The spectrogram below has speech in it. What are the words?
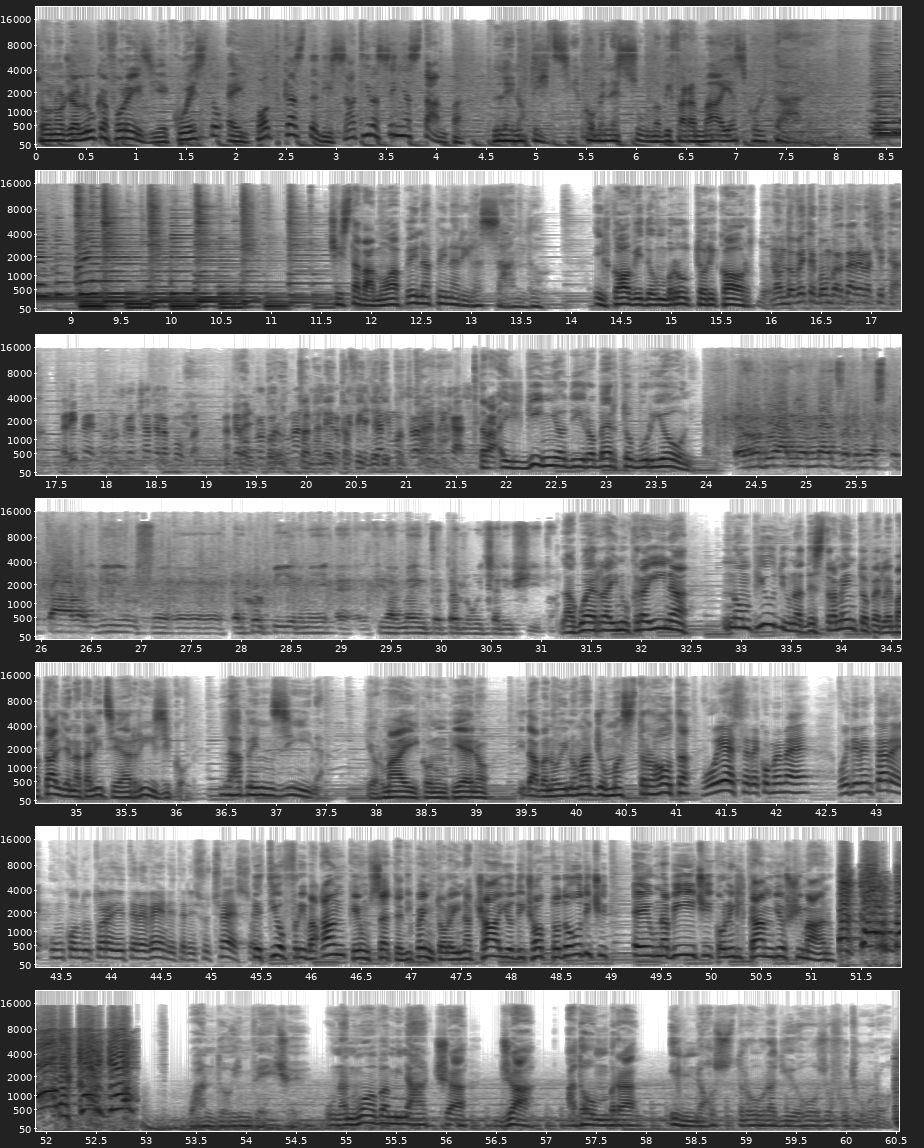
Sono Gianluca Foresi e questo è il podcast di Satira Segna Stampa. Le notizie come nessuno vi farà mai ascoltare. Ci stavamo appena appena rilassando. Il Covid è un brutto ricordo. Non dovete bombardare la città. Ripeto, non sganciate la bomba. Abbiamo Quel prodotto un nanetto che si è dimostrato efficace. Tra il ghigno di Roberto Burioni, Erano due anni e mezzo che mi aspettava il virus eh, per colpirmi e finalmente per lui ci è riuscito. la guerra in Ucraina, non più di un addestramento per le battaglie natalizie a risico, la benzina, che ormai con un pieno ti davano in omaggio Mastrota Vuoi essere come me? Vuoi diventare un conduttore di televendite di successo? che ti offriva anche un set di pentole in acciaio 18-12 e una bici con il cambio Shimano. D'accordo? D'accordo? Quando invece una nuova minaccia già adombra il nostro radioso futuro.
